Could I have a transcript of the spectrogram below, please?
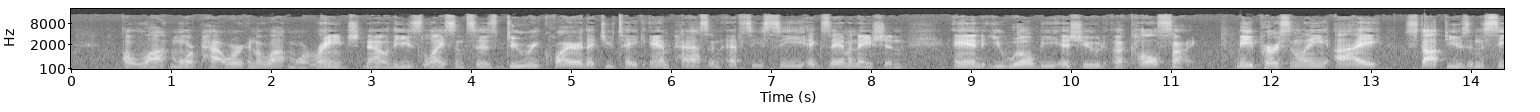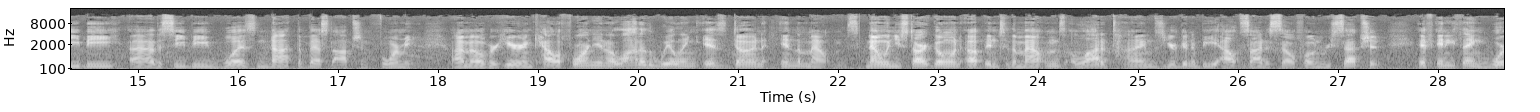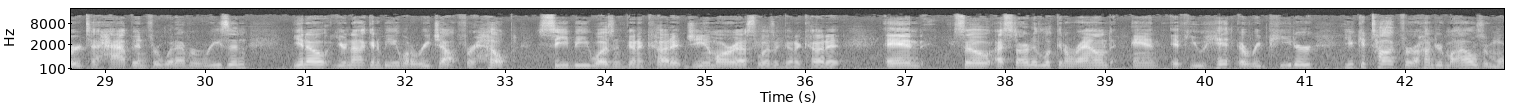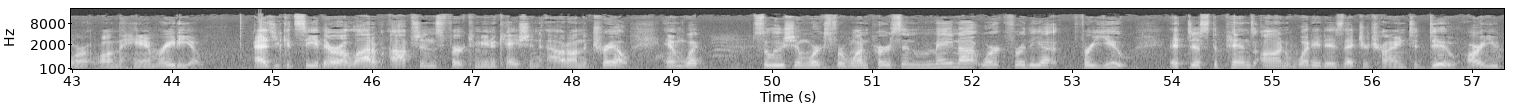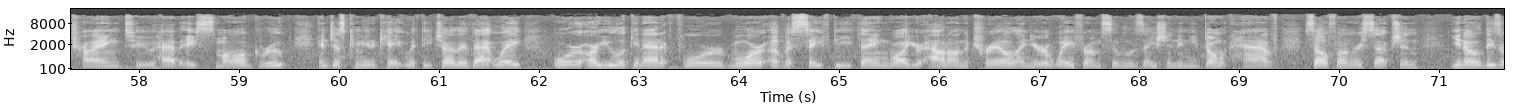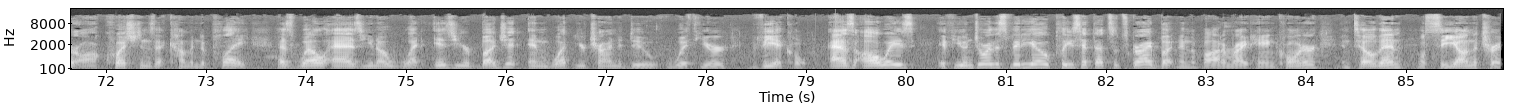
a lot more power and a lot more range. Now these licenses do require that you take and pass an FCC examination and you will be issued a call sign. Me personally, I stopped using the CB. Uh, the CB was not the best option for me. I'm over here in California and a lot of the wheeling is done in the mountains. Now when you start going up into the mountains, a lot of times you're going to be outside of cell phone reception. If anything were to happen for whatever reason, you know, you're not going to be able to reach out for help. CB wasn't going to cut it, GMRS wasn't going to cut it, and so I started looking around, and if you hit a repeater, you could talk for 100 miles or more on the ham radio. As you can see, there are a lot of options for communication out on the trail, and what solution works for one person may not work for the uh, for you. It just depends on what it is that you're trying to do. Are you trying to have a small group and just communicate with each other that way? Or are you looking at it for more of a safety thing while you're out on the trail and you're away from civilization and you don't have cell phone reception? You know, these are all questions that come into play, as well as, you know, what is your budget and what you're trying to do with your vehicle. As always, If you enjoy this video, please hit that subscribe button in the bottom right hand corner. Until then, we'll see you on the trail.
